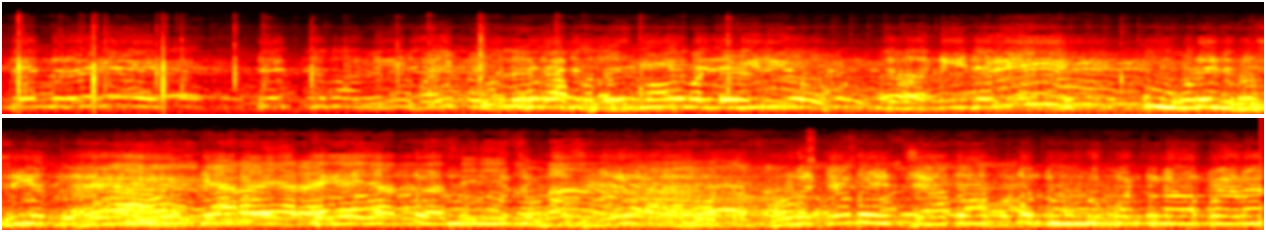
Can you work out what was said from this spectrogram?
ਤਿੰਨ ਰਹਿ ਗਏ ਤੇ ਜਵਾਨੀ ਬਾਈ ਪਿਛਲੇ ਕੱਪ ਤੇ ਬਹੁਤ ਵੱਡੇ ਸੀ। ਜਵਾਨੀ ਜਿਹੜੀ ਧੂੜੇ 'ਚ ਫਸੀ ਹੈ ਆਹੋ, 11 ਰਹਿ ਗਏ ਜਦ ਦਾ ਸੀਰੀਜ਼ ਹੋਣਾ ਹੁਣ ਕਹਿੰਦੇ ਜ਼ਿਆਦਾ ਤੰਦੂਰ ਪੱਟਣਾ ਪੈਣਾ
